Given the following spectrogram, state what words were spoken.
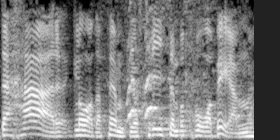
det här glada 50-årskrisen på två ben.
